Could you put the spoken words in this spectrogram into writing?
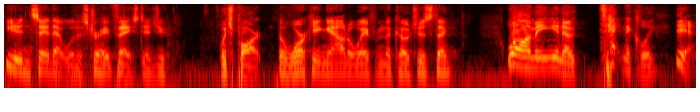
You didn't say that with a straight face, did you? Which part? The working out away from the coaches thing. Well, I mean, you know, technically, yeah.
